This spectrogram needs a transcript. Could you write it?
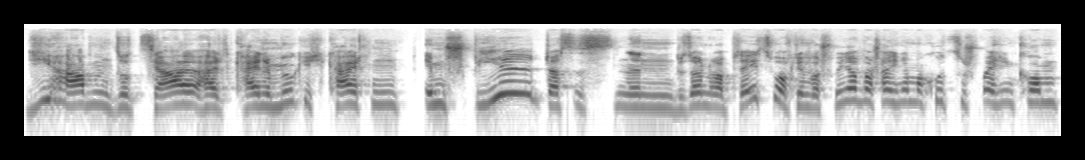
Die haben sozial halt keine Möglichkeiten im Spiel. Das ist ein besonderer Playthrough, auf den wir später wahrscheinlich nochmal kurz zu sprechen kommen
